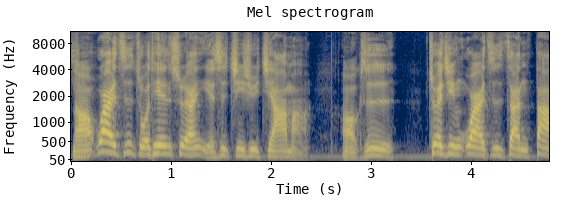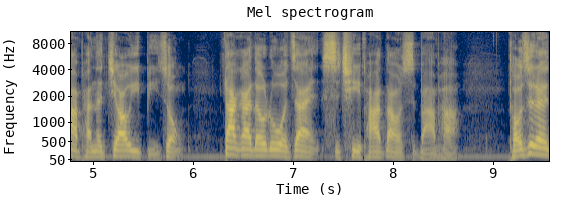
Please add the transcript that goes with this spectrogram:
那外资昨天虽然也是继续加嘛，哦，可是最近外资占大盘的交易比重大概都落在十七趴到十八趴，投资的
